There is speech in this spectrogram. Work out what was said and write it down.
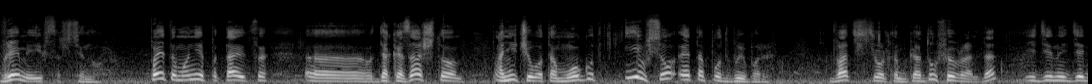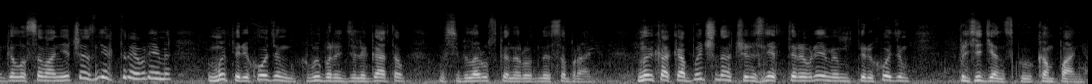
время их сочтено. Поэтому они пытаются э, доказать, что они чего-то могут, и все это под выборы. В 24 году, февраль, да? Единый день голосования. Через некоторое время мы переходим к выбору делегатов в Всебелорусское народное собрание. Ну и, как обычно, через некоторое время мы переходим в президентскую кампанию.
